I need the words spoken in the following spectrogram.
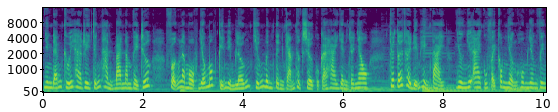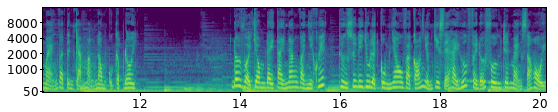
Nhưng đám cưới Harry Trấn Thành 3 năm về trước vẫn là một dấu mốc kỷ niệm lớn chứng minh tình cảm thực sự của cả hai dành cho nhau. Cho tới thời điểm hiện tại, dường như ai cũng phải công nhận hôn nhân viên mãn và tình cảm mặn nồng của cặp đôi. Đôi vợ chồng đầy tài năng và nhiệt huyết, thường xuyên đi du lịch cùng nhau và có những chia sẻ hài hước về đối phương trên mạng xã hội.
